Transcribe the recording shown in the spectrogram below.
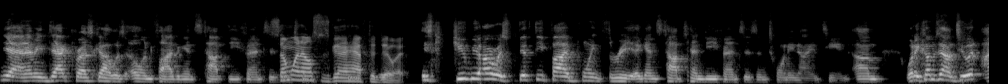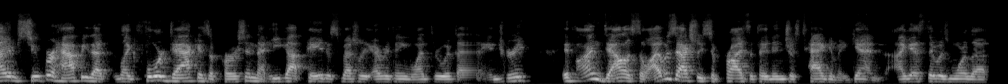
Yeah, and I mean Dak Prescott was 0 5 against top defenses. Someone else is going to have to do it. His QBR was 55.3 against top 10 defenses in 2019. Um, when it comes down to it, I am super happy that, like, for Dak as a person, that he got paid, especially everything he went through with that injury. If I'm Dallas, though, I was actually surprised that they didn't just tag him again. I guess there was more the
